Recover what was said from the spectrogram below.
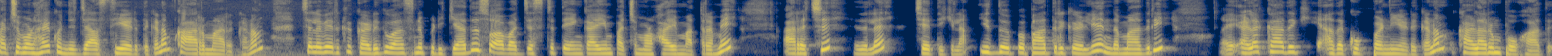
பச்சை மிளகாய் கொஞ்சம் ஜாஸ்தியாக எடுத்துக்கணும். காரமாக இருக்கணும். சில பேருக்கு கடுகு வாசனை பிடிக்காது. ஸோ அவள் ஜஸ்ட் தேங்காயும் பச்சை மிளகாயும் மாத்திரமே அரைச்சி இதில் சேர்த்திக்கலாம். இது இப்போ பார்த்துருக்க இல்லையா? இந்த மாதிரி இழக்காதுக்கு அதை குக் பண்ணி எடுக்கணும். கலரும் போகாது.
